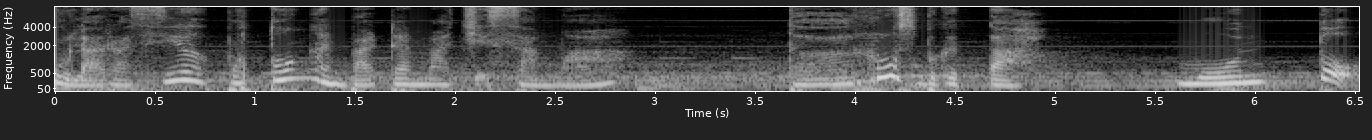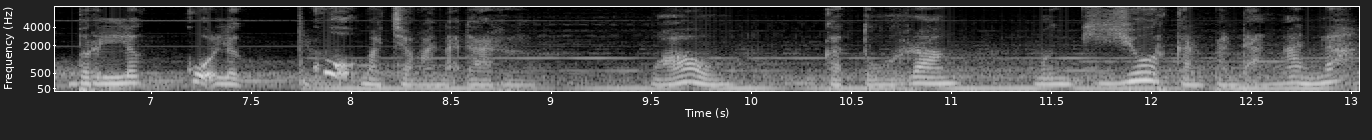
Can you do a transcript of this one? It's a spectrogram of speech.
Itulah rahsia potongan badan Makcik Sama terus bergetah. Montok berlekuk-lekuk macam anak dara. Wow, kata orang menggiurkan pandangan lah.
